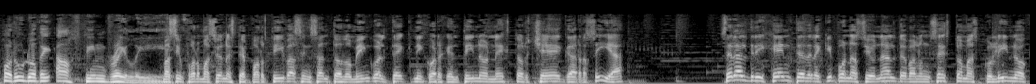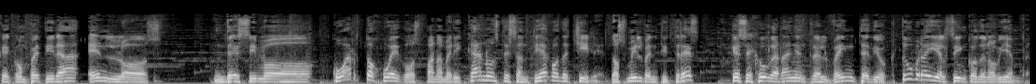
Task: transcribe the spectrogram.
por uno de Austin Riley. Más informaciones deportivas en Santo Domingo, el técnico argentino Néstor Che García será el dirigente del equipo nacional de baloncesto masculino que competirá en los decimocuarto Juegos Panamericanos de Santiago de Chile 2023 que se jugarán entre el 20 de octubre y el 5 de noviembre.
